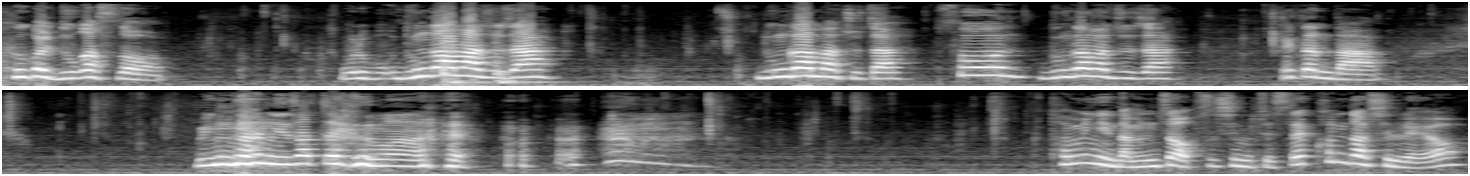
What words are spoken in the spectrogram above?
그걸 누가 써? 우리 뭐- 눈 감아주자. 눈 감아주자. 손, 눈 감아주자. 일단 나. 민간인 사찰 그만하래. 터미님 남자 없으시면 제 세컨드 하실래요?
